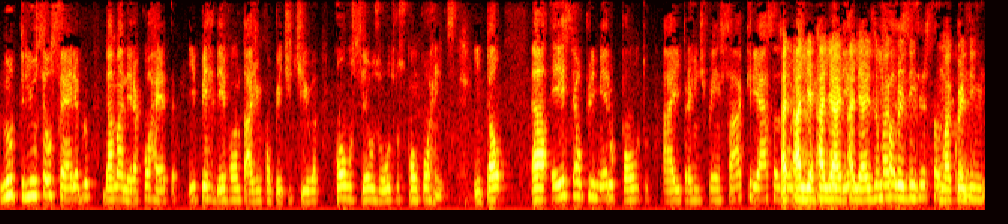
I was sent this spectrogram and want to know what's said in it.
nutrir o seu cérebro da maneira correta e perder vantagem competitiva com os seus outros concorrentes. Então, Uh, esse é o primeiro ponto aí para a gente pensar, criar essas ali, aliás, aliás, uma coisa, uma coisa,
